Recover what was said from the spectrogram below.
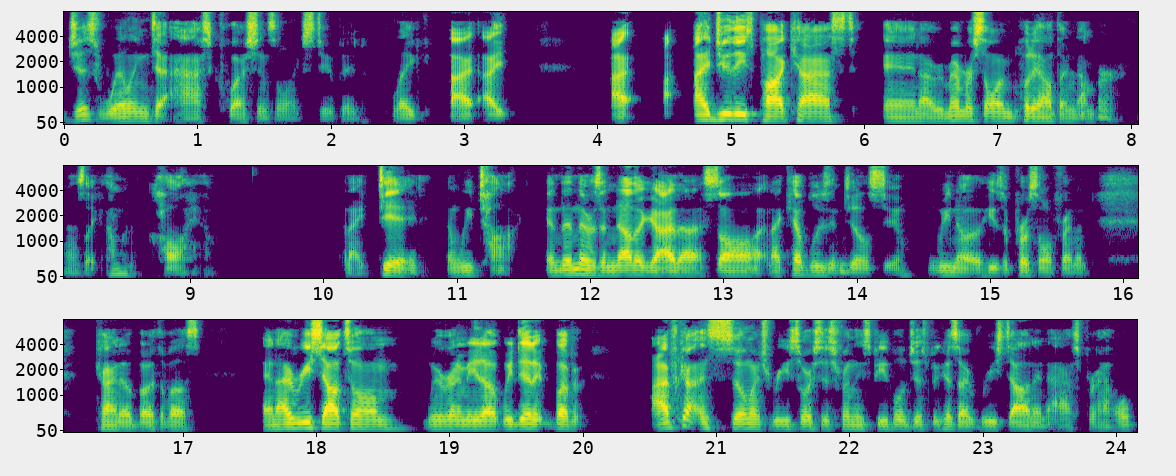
just willing to ask questions and look stupid. Like i i i i do these podcasts and i remember someone putting out their number and i was like i'm gonna call him. And i did and we talked. And then there was another guy that i saw and i kept losing deals to. We know he's a personal friend of kind of both of us and i reached out to him we were gonna meet up we did it but I've gotten so much resources from these people just because I've reached out and asked for help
